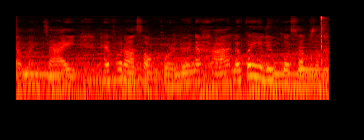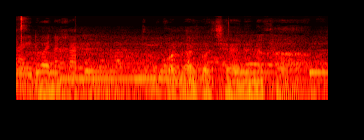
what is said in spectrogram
กำลังใจ ให้พวกเราสองคนด้วยนะคะ แล้วก็อย่าลืมกด subscribe ด้วยนะคะ กดไลค์กดแชร์ด้วยนะครับ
